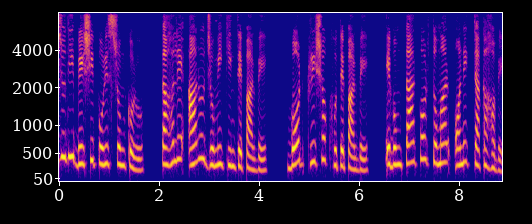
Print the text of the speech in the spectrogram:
যদি বেশি পরিশ্রম করো তাহলে আরও জমি কিনতে পারবে বড় কৃষক হতে পারবে এবং তারপর তোমার অনেক টাকা হবে।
